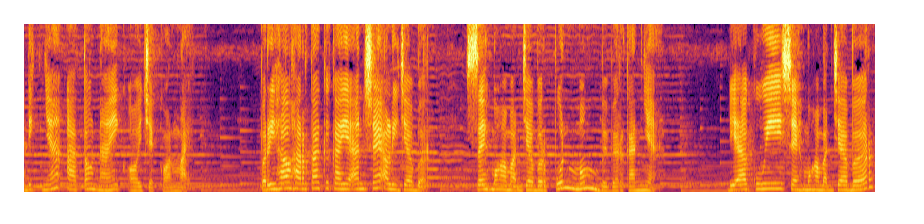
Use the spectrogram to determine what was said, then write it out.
adiknya atau naik ojek online. Perihal harta kekayaan Syekh Ali Jabar, Syekh Muhammad Jabar pun membeberkannya. Diakui Syekh Muhammad Jabar,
